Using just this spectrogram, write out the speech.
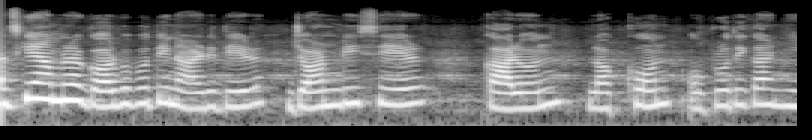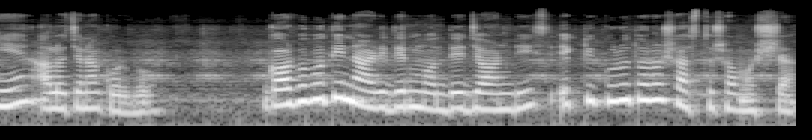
আজকে আমরা গর্ভবতী নারীদের জন্ডিসের কারণ, লক্ষণ ও প্রতিকার নিয়ে আলোচনা করব। গর্ভবতী নারীদের মধ্যে জন্ডিস একটি গুরুতর স্বাস্থ্য সমস্যা।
